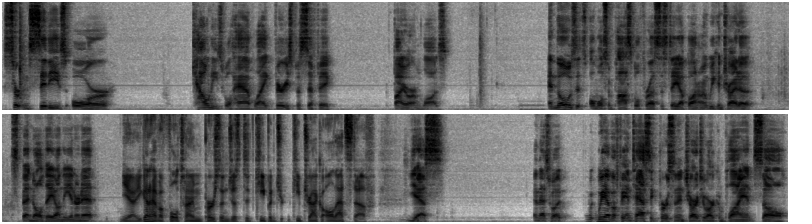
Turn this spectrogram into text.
certain cities or counties will have like very specific firearm laws and those it's almost impossible for us to stay up on i mean we can try to spend all day on the internet Yeah, you got to have a full-time person just to keep a, keep track of all that stuff. yes and that's what we- we have a fantastic person in charge of our compliance so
